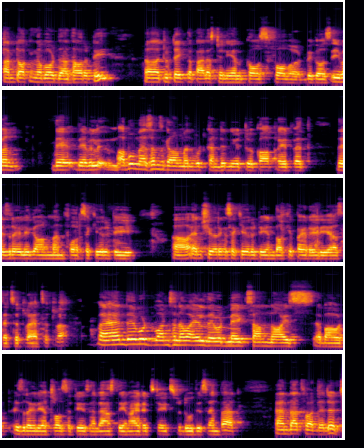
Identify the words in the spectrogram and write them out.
I'm talking about the authority uh, to take the Palestinian cause forward because even they, they will Abu Mazen's government would continue to cooperate with the Israeli government for security, uh, ensuring security in the occupied areas, etc., etc. And they would once in a while they would make some noise about Israeli atrocities and ask the United States to do this and that, and that's what they did.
